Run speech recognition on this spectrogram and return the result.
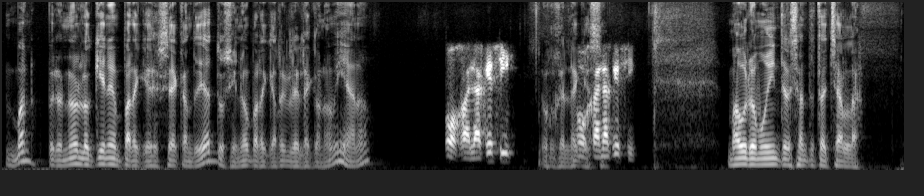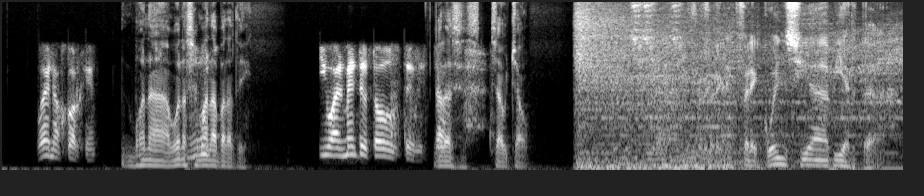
Bueno, pero no lo quieren para que sea candidato, sino para que arregle la economía, ¿no? Ojalá que sí. Ojalá que, Ojalá sí. que sí. Mauro, muy interesante esta charla. Bueno, Jorge. Buena, buena semana para ti. Igualmente todos ustedes. Gracias. Chau, chau. Frecuencia abierta.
